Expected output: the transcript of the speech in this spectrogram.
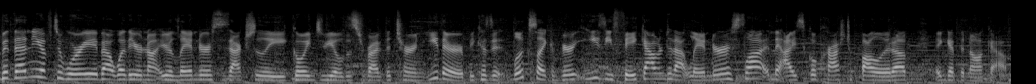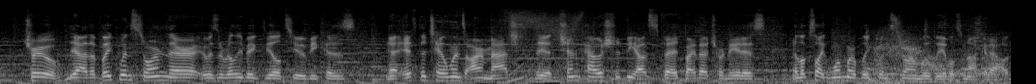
But then you have to worry about whether or not your Landorus is actually going to be able to survive the turn either, because it looks like a very easy fake out into that Landorus slot and the Icicle Crash to follow it up and get the knockout. True. Yeah, the Bleakwind Storm there, it was a really big deal too because you know, if the Tailwinds are matched, the Chien-Pao should be outsped by that Tornadus. It looks like one more Bleakwind Storm will be able to knock it out.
